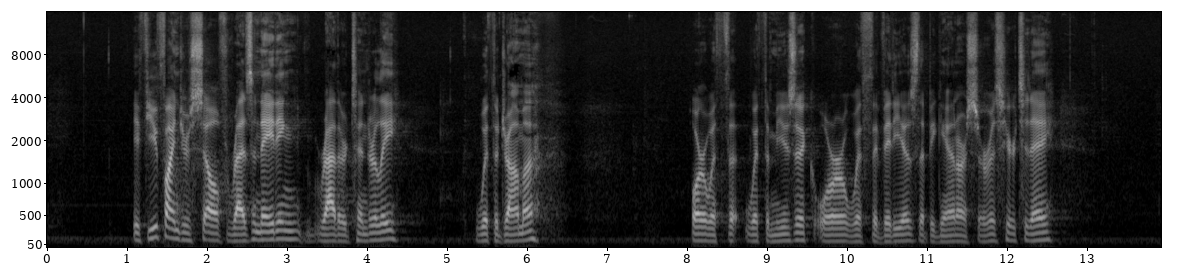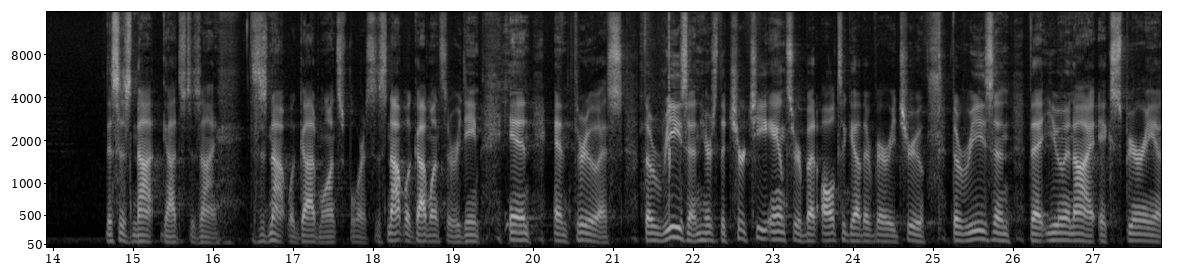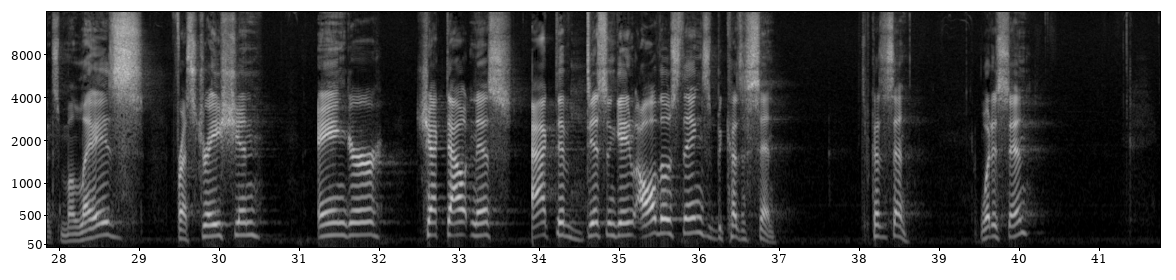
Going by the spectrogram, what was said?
if you find yourself resonating rather tenderly with the drama, or with the, with the music, or with the videos that began our service here today, this is not God's design. This is not what God wants for us. This is not what God wants to redeem in and through us. The reason, here's the churchy answer, but altogether very true. The reason that you and I experience malaise, frustration, anger, checked outness, active disengagement, all those things because of sin. It's because of sin. What is sin?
